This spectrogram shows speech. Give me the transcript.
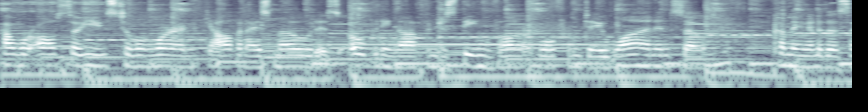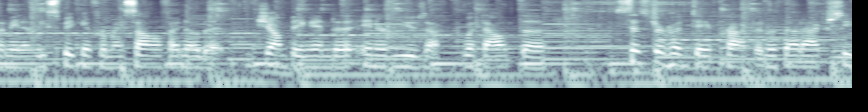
how we're all so used to when we're in galvanized mode is opening up and just being vulnerable from day one. And so coming into this, I mean, at least speaking for myself, I know that jumping into interviews without the sisterhood day prep and without actually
